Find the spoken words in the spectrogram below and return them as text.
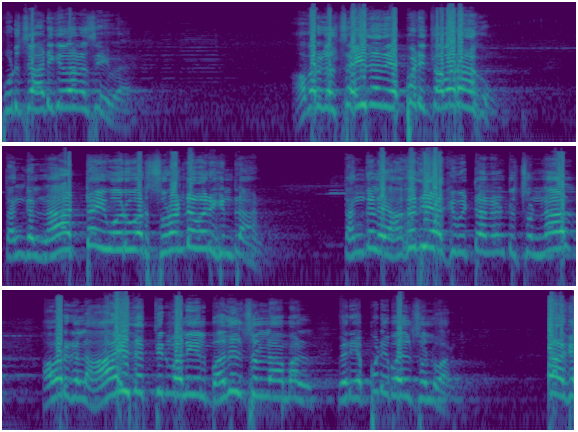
பிடிச்சி அடிக்க தானே செய்வ? அவர்கள் செய்தது எப்படி தவறாகும்? தங்கள் நாட்டை ஒருவர் சுரண்ட வருகின்றான். தங்களை அகதியாக்கி விட்டான் என்று சொன்னால் அவர்கள் ஆயுதத்தின் வழியில் பதில் சொல்லாமல் வேறு எப்படி பதில் சொல்வார்கள்? ஆக,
